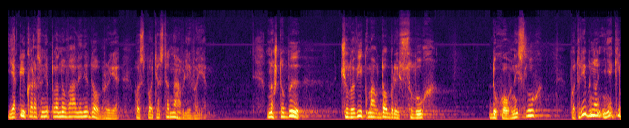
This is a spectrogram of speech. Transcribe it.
як ліко раз вони планували недобре, Господь останавливає. Но щоб чоловік мав добрий слух, духовний слух, потрібно які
